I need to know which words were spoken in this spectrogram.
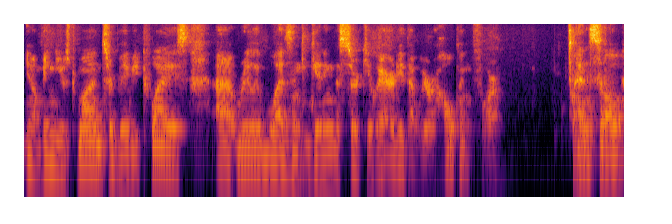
you know being used once or maybe twice uh, really wasn't getting the circularity that we were hoping for. And so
